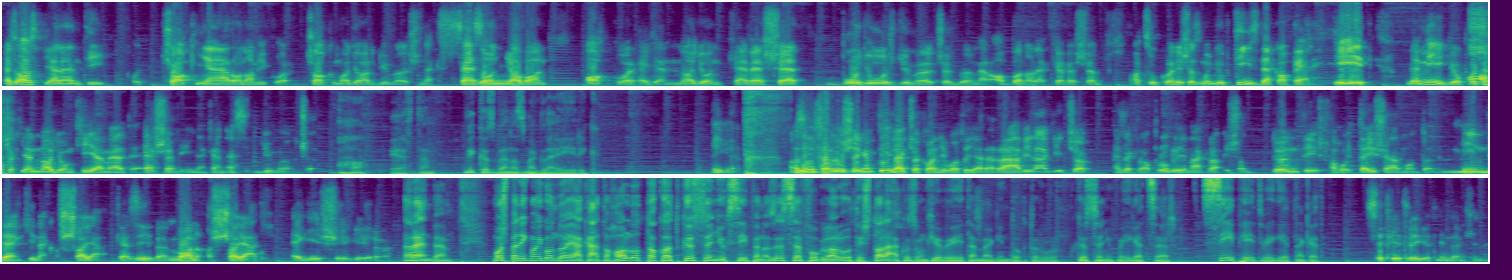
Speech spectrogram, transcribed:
Ez azt jelenti, hogy csak nyáron, amikor csak magyar gyümölcsnek szezonja van, akkor egyen nagyon keveset, bogyós gyümölcsökből, mert abban a legkevesebb a cukor, és ez mondjuk 10 deka per hét, de még jobb, oh. csak ilyen nagyon kiemelt eseményeken eszik gyümölcsöt. Aha, értem. Miközben az meg leérik. Igen. Az én felelősségem tényleg csak annyi volt, hogy erre rávilágítsak, ezekre a problémákra, és a döntés, ahogy te is elmondtad, mindenkinek a saját kezében van, a saját egészségéről. Rendben. Most pedig majd gondolják át a hallottakat, köszönjük szépen az összefoglalót, és találkozunk jövő héten megint, doktor úr. Köszönjük még egyszer. Szép hétvégét neked! Szép hétvégét mindenkinek!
